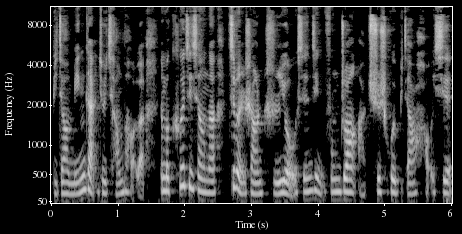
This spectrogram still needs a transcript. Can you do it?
比较敏感就抢跑了。那么科技项呢，基本上只有先进封装啊，趋势会比较好一些。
